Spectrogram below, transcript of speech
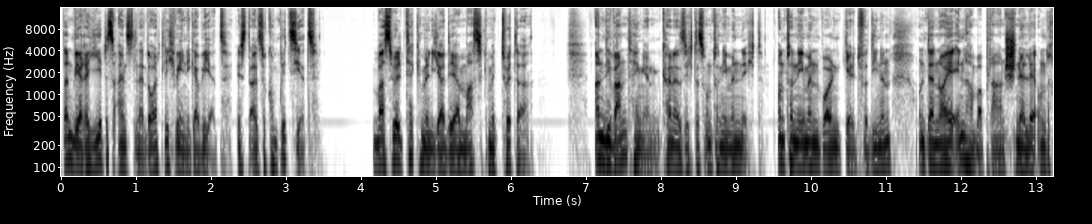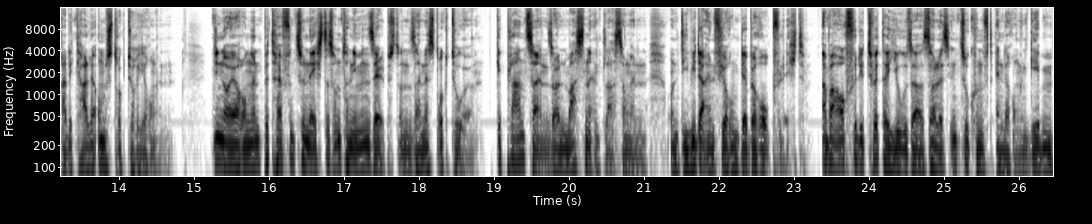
dann wäre jedes einzelne deutlich weniger wert, ist also kompliziert. Was will Tech-Milliardär Musk mit Twitter? An die Wand hängen könne sich das Unternehmen nicht. Unternehmen wollen Geld verdienen und der neue Inhaber plant schnelle und radikale Umstrukturierungen. Die Neuerungen betreffen zunächst das Unternehmen selbst und seine Struktur. Geplant sein sollen Massenentlassungen und die Wiedereinführung der Büropflicht. Aber auch für die Twitter-User soll es in Zukunft Änderungen geben,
